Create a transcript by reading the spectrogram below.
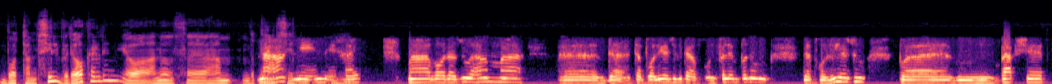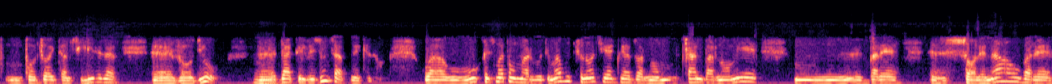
با تمثیل ودا کردین یا هنوز هم به تمثیل؟ نه نه نه ما بعد از او هم پالی ازو که در افغان فیلم بدم در پالی ازو با بخش پارچه تمثیلی در رادیو در تلویزیون ثبت می‌کردم و او قسمت اون مربوط ما بود چنانچه یک برنامه چند برنامه برای سال نو برای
